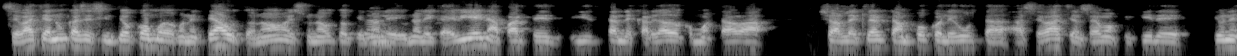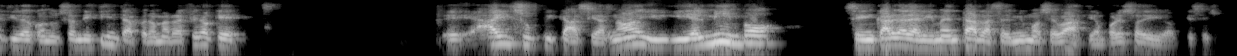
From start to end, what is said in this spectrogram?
Sebastián nunca se sintió cómodo con este auto, ¿no? Es un auto que no, le, no le cae bien, aparte ir tan descargado como estaba Charles Leclerc tampoco le gusta a Sebastián, sabemos que quiere, un estilo de conducción distinta, pero me refiero que eh, hay suspicacias, ¿no? Y, y, él mismo se encarga de alimentarlas el mismo Sebastián, por eso digo, qué sé yo.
